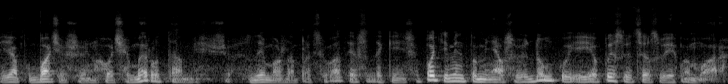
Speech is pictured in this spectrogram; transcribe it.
я побачив, що він хоче миру там, що з ним можна працювати і все таке інше. Потім він поміняв свою думку і описує це в своїх мемуарах,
